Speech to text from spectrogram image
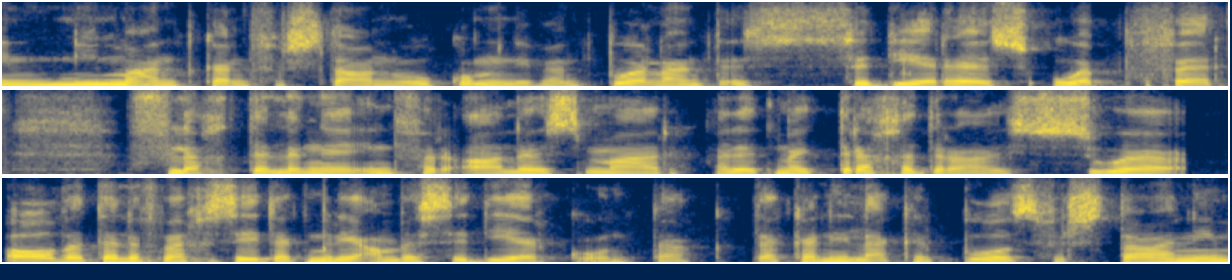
en niemand kan verstaan hoekom nie want Poland is se deure is oop vir vlugtelinge en vir alles maar hulle het my teruggedraai. So al wat hulle vir my gesê het ek moet die ambassadeur kontak. Ek kan nie lekker Pools verstaan nie.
